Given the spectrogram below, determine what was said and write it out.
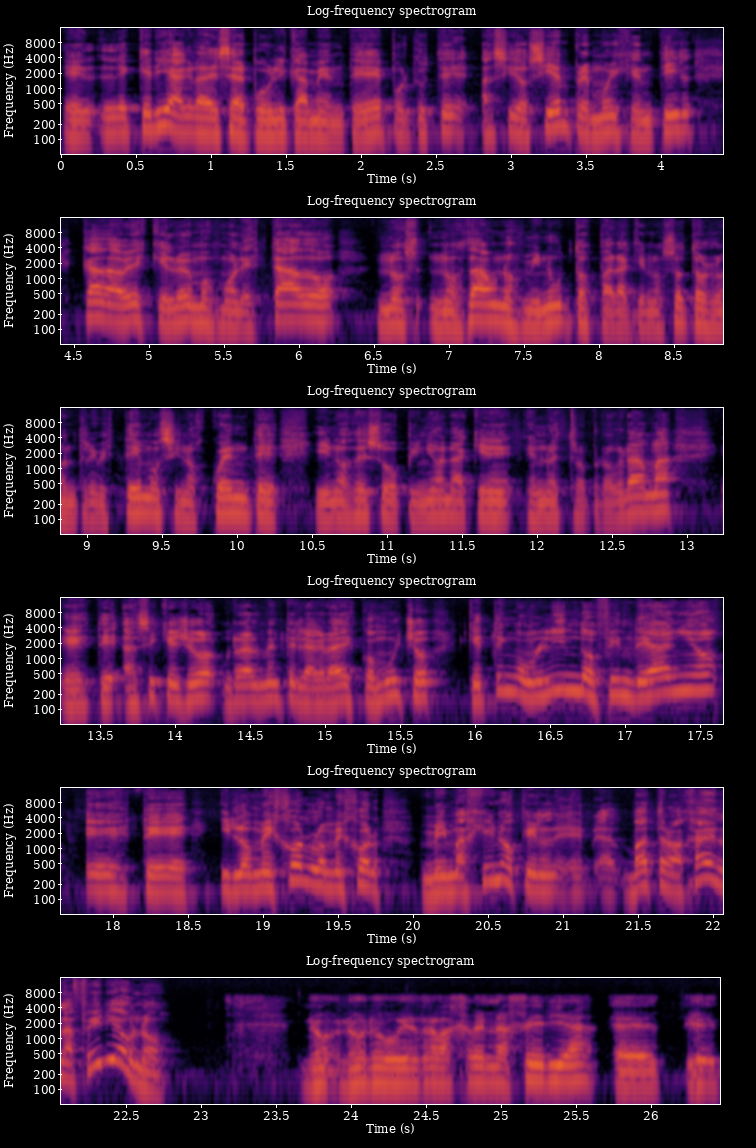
eh, le quería agradecer públicamente, eh, porque usted ha sido siempre muy gentil. Cada vez que lo hemos molestado, nos, nos, da unos minutos para que nosotros lo entrevistemos y nos cuente y nos dé su opinión aquí en, nuestro programa. Este, así que yo realmente le agradezco mucho que tenga un lindo fin de año este, y lo mejor, lo mejor. Me imagino que eh, va a trabajar en la feria o no. No, no, no voy a trabajar en la feria. Eh, eh,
